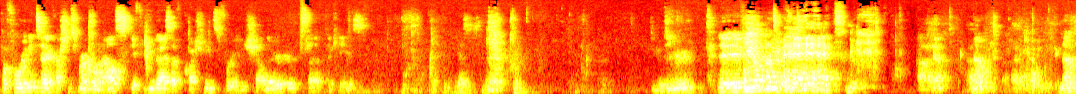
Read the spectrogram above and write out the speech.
before we get to questions from everyone else, if you guys have questions for each other, is that the case? Yes. No. Do you? If you don't, that's okay. Uh, No? No?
